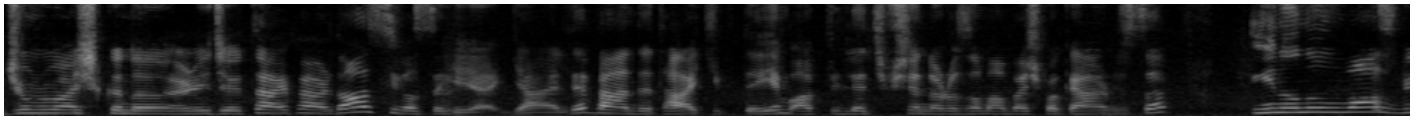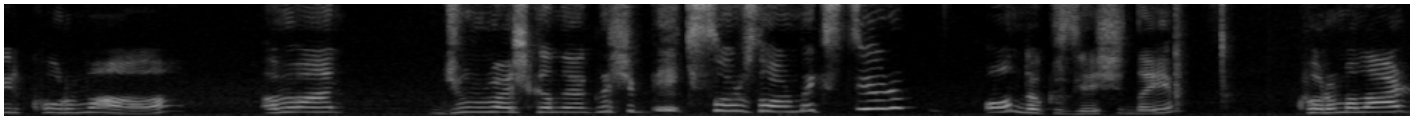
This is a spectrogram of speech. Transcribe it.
Cumhurbaşkanı Recep Tayyip Erdoğan Sivas'a ge- geldi. Ben de takipteyim. Abdüllatif Şener o zaman Başbakan Yardımcısı. İnanılmaz bir koruma ağı. Ama ben Cumhurbaşkanı'na yaklaşıp bir iki soru sormak istiyorum. 19 yaşındayım. Korumalar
